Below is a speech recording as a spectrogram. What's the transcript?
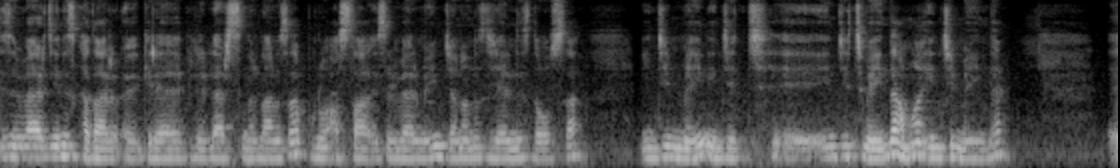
izin verdiğiniz kadar e, girebilirler sınırlarınıza. Bunu asla izin vermeyin. Canınız ciğeriniz de olsa incinmeyin, incit, e, incitmeyin de ama incinmeyin de. E,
